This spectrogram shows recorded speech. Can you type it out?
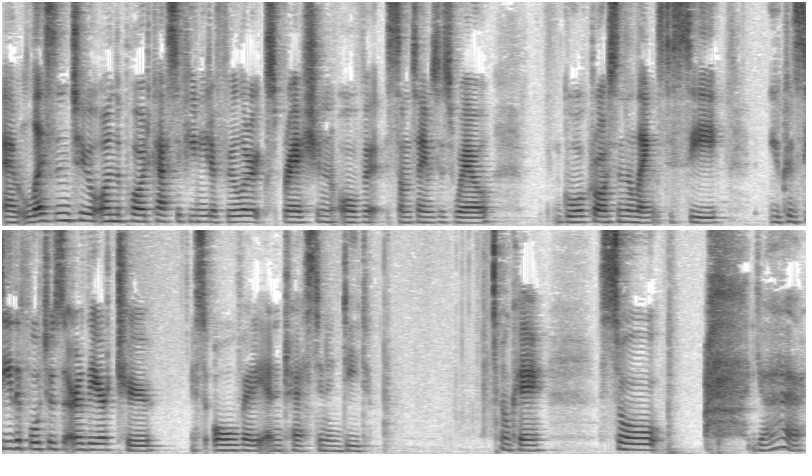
Um, listen to it on the podcast if you need a fuller expression of it sometimes as well. Go across in the links to see. You can see the photos that are there too. It's all very interesting indeed. Okay, so yeah.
